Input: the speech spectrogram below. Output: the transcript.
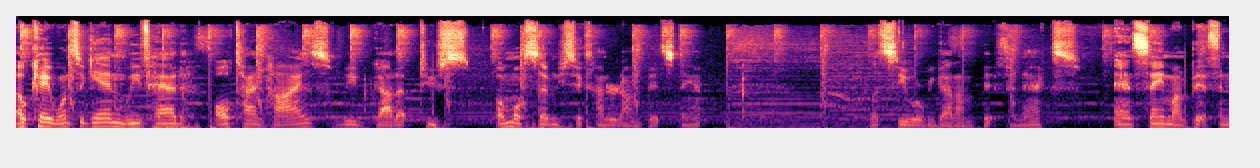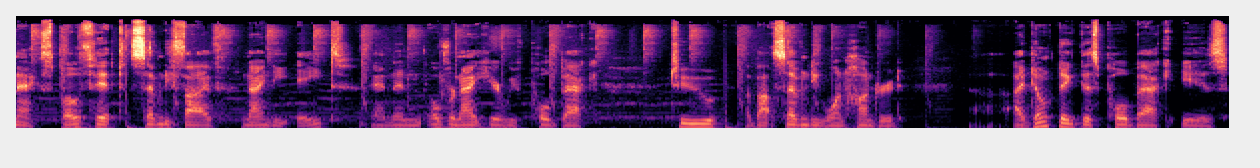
Okay, once again, we've had all time highs. We've got up to almost 7,600 on Bitstamp. Let's see where we got on Bitfinex. And same on Bitfinex. Both hit 75.98. And then overnight here, we've pulled back to about 7,100. Uh, I don't think this pullback is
